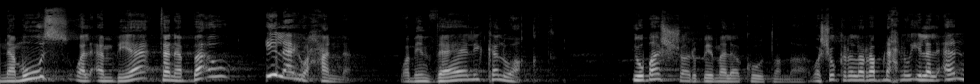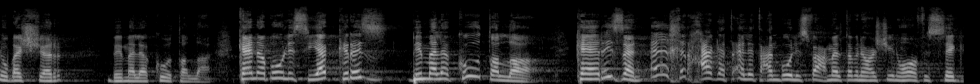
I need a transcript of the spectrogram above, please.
الناموس والأنبياء تنبأوا إلى يوحنا ومن ذلك الوقت. يبشر بملكوت الله. وشكر للرب نحن إلى الآن نبشر بملكوت الله. كان بولس يكرز بملكوت الله. كارزا آخر حاجة اتقالت عن بولس في أعمال 28 وهو في السجن.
